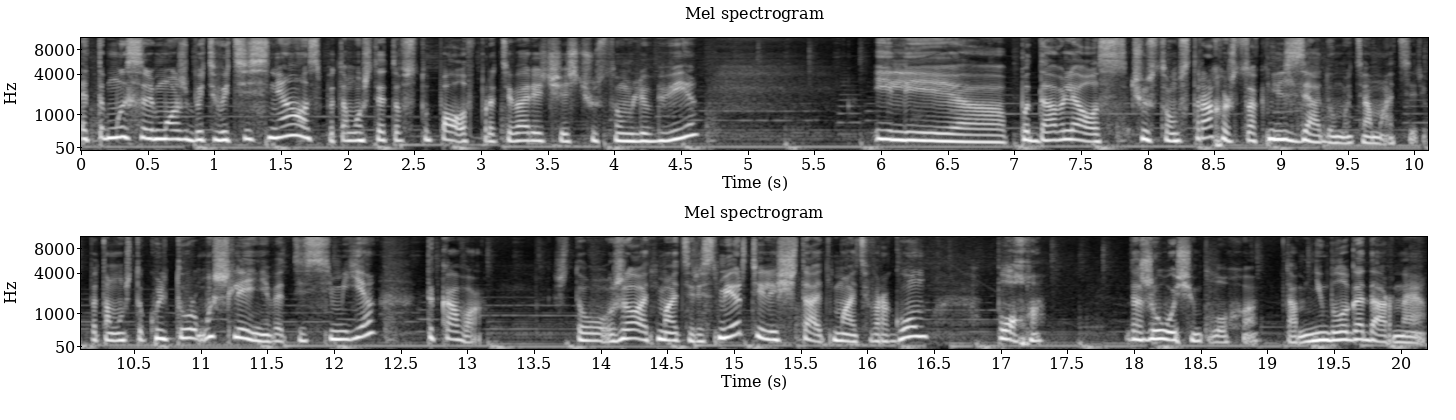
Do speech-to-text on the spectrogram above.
эта мысль, может быть, вытеснялась, потому что это вступало в противоречие с чувством любви, или э, подавлялась чувством страха, что так нельзя думать о матери, потому что культура мышления в этой семье такова, что желать матери смерти или считать мать врагом плохо, даже очень плохо, там, неблагодарная.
